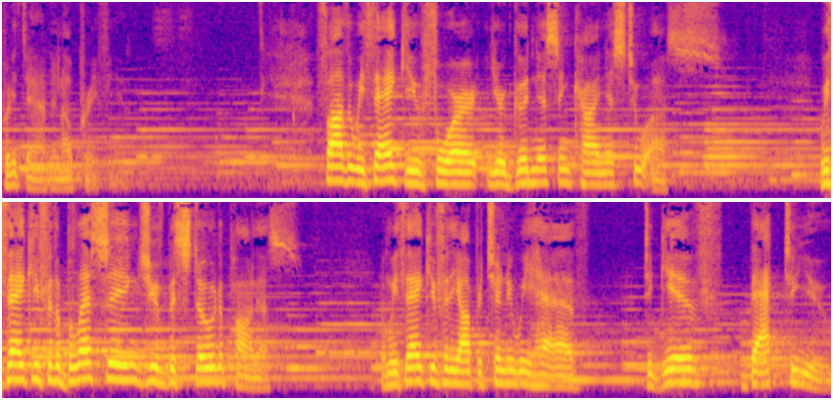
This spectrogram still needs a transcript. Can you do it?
put it down, and I'll pray for you. Father, we thank you for your goodness and kindness to us. We thank you for the blessings you've bestowed upon us. And we thank you for the opportunity we have to give back to you.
